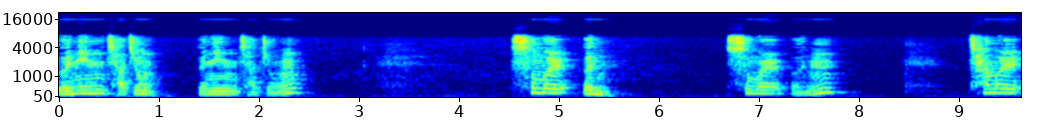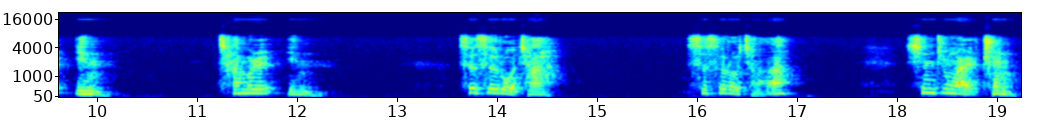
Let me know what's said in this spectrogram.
은인자중, 은인자중, 숨을 은, 숨을 은, 참을 인, 참을 인, 스스로 자, 스스로 자, 신중할 중,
